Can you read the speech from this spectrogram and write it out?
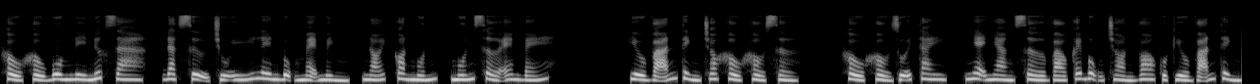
Khẩu khẩu buông ly nước ra, đặt sự chú ý lên bụng mẹ mình, nói con muốn, muốn sờ em bé. Kiều vãn tình cho khẩu khẩu sờ. Khẩu khẩu duỗi tay, nhẹ nhàng sờ vào cái bụng tròn vo của Kiều Vãn Tình.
